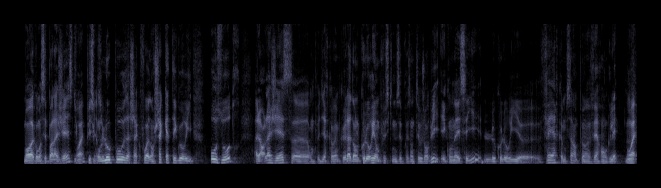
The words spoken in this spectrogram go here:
Bon, on va commencer par la GS, du Ouais, coup, puisqu'on l'oppose à chaque fois dans chaque catégorie aux autres. Alors, la GS, euh, on peut dire quand même que là, dans le coloris en plus qui nous est présenté aujourd'hui et qu'on a essayé, le coloris euh, vert comme ça, un peu un vert anglais, Ouais,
